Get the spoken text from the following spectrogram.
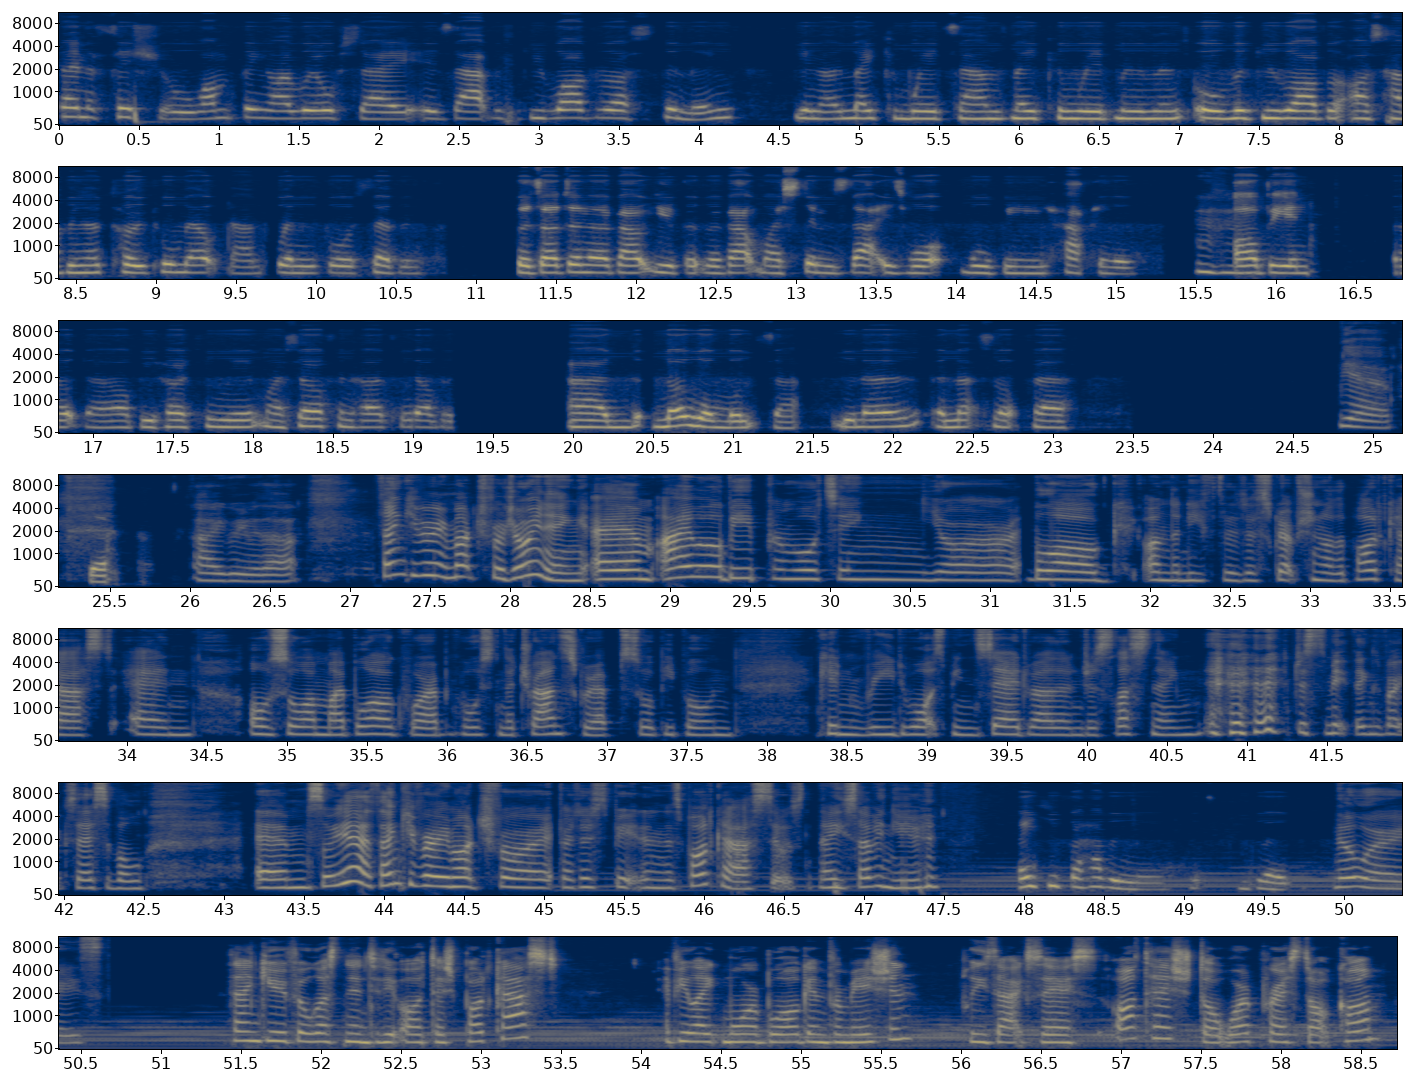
Beneficial. One thing I will say is that if you rather us stimming, you know, making weird sounds, making weird movements, or would you rather us having a total meltdown 24 7? Because I don't know about you, but without my stims, that is what will be happening. Mhm. I'll be in meltdown, I'll be hurting myself and hurting others. And no one wants that, you know, and that's not fair. Yeah. Yeah. I agree with that. Thank you very much for joining. Um, I will be promoting your blog underneath the description of the podcast and also on my blog where I'll be posting the transcript so people can read what's been said rather than just listening, just to make things more accessible. Um, so yeah, thank you very much for participating in this podcast. It was nice having you. Thank you for having me. It's been great. No worries. Thank you for listening to the Autish podcast. If you like more blog information, please access autish.wordpress.com.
